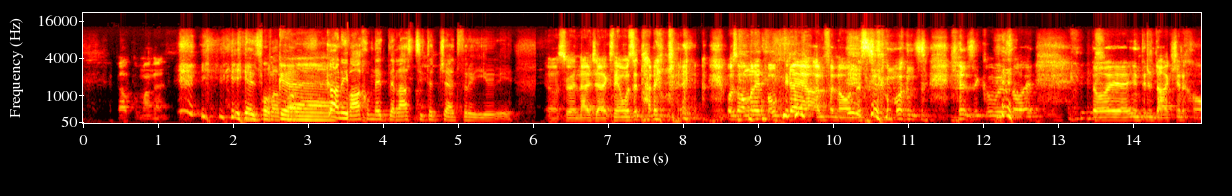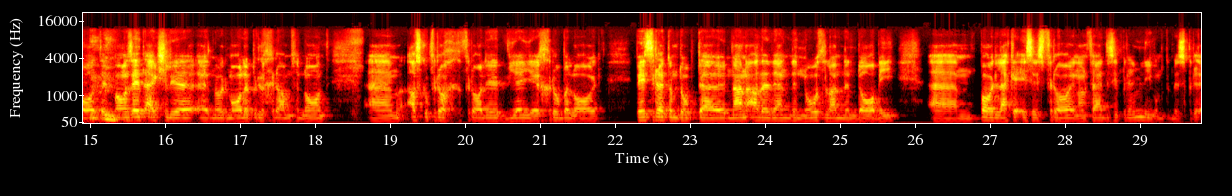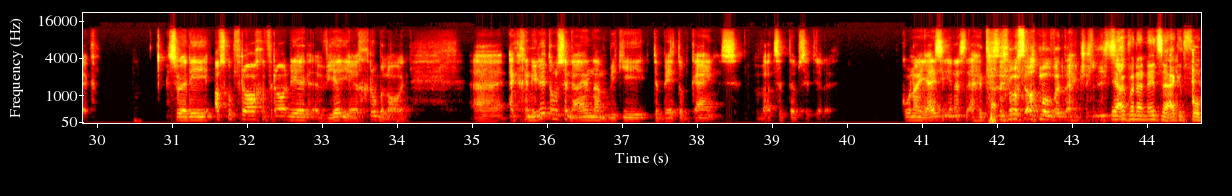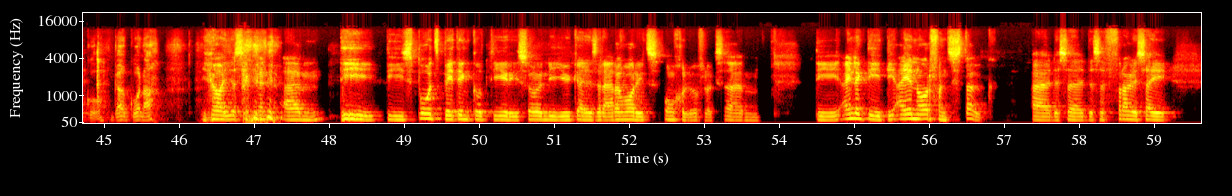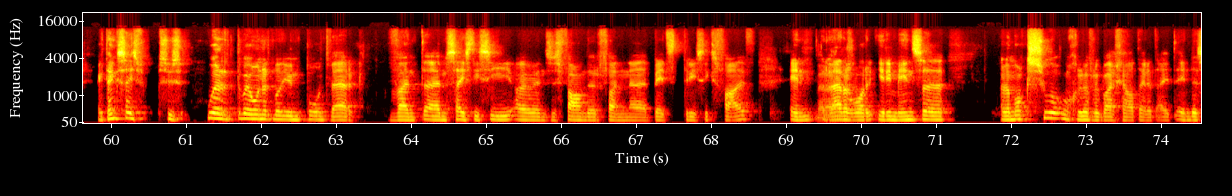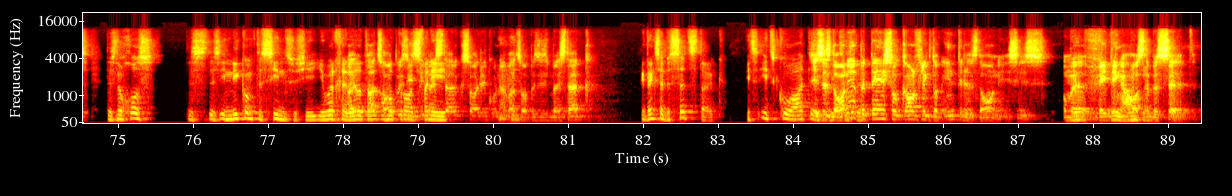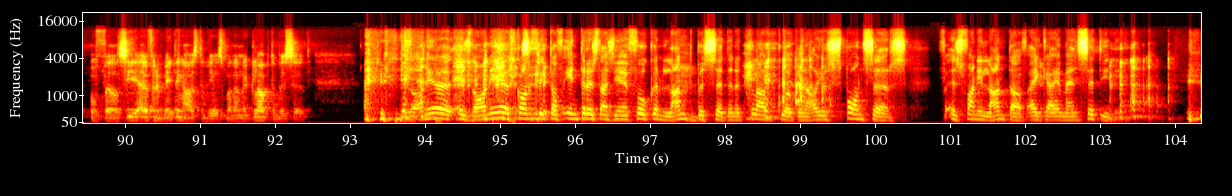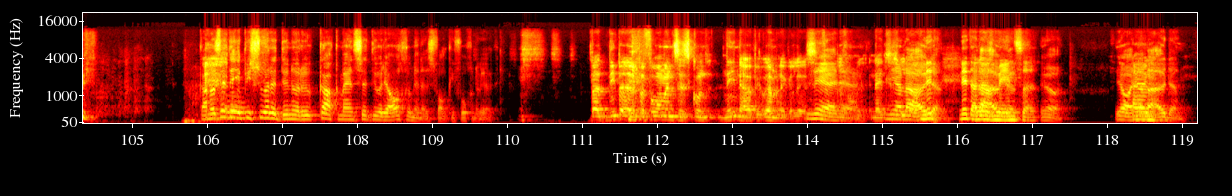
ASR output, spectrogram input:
Welkom manne. Yes, okay. Kan nie wag om net rassie te chat vir 'n uur. Ja, so nou Jacks, nee, ons het maar net ons almal net bokdrye aan vanaand. Dis kom ons dis kom ons daai daai uh, introduction gehad het, maar ons het actually 'n normale program vanaand. Ehm um, afskopvraag gevra deur WJ Grobbelaar. Wedstryd om dop te hou, none other than the North London Derby. Ehm um, paar lekker SS vrae en dan Fantasy Premier League om te bespreek. So die afskopvraag gevra deur WJ Grobbelaar. Uh ek geniet dit om so nou en dan bietjie te bet op games. Wat se tips het julle? Konna, jy's die enigste ou tussen ons almal wat actually Ja, ek wil nou net sê ek het fokol. Go Konna. Ja, jy's ek net ehm um, die die sports betting kultuur hier so in die UK is regtig waar iets ongeloofliks. Ehm um, die eintlik die die eienaar van Stoke. Uh dis 'n dis 'n vrou sy ek dink sy's soos oor 200 miljoen pond werk want ehm um, sy is die CEO en sy's founder van uh, Bet365 en regtig waar hierdie mense hulle maak so ongelooflik baie geld uit dit uit en dis dis nogals dis dis uniek om te sien soos jy jy hoor gereeld dat almal praat van die Stoke sorry kon wat sou presies by Stoke? Ek dink sy besit Stoke. It's it's quite Is is daar nie 'n potential conflict of interest daar nie? Is om 'n ja, betting house te besit of wel CEO van 'n betting house te wees maar dan 'n klub te besit is daar nie is daar nie 'n conflict of interest as jy 'n fucking land besit en 'n klub koop en al jou sponsors is van die land af, aka Man City nie. Kan ons net 'n episode doen oor hoe kak Man City oor die algemeen is valkie volgende week? Wat die performances kon nie nou op die oomblik hulle is. Nee, nee. Net nie hulle houding. Net, net hulle as mense. Ja. Ja, hulle um, houding. Maar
